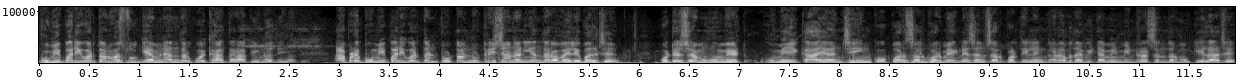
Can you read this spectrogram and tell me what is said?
ભૂમિ પરિવર્તન વસ્તુ કે એમને અંદર કોઈ ખાતર આપ્યું નથી. નથી. આપણે ભૂમિ પરિવર્તન ટોટલ ન્યુટ્રિશન આની અંદર અવેલેબલ છે. Potassium humate humic ion zinc copper sulphur magnesium સલ્ફરથી લઈને ઘણા બધા વિટામિન મિનરલ્સ અંદર મૂકેલા છે.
